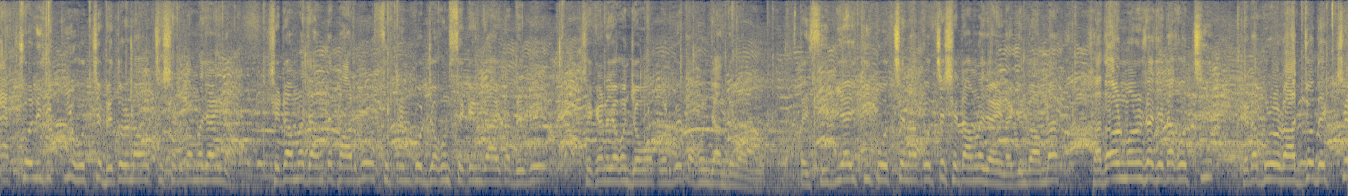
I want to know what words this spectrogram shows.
অ্যাকচুয়ালি যে কী হচ্ছে, ভেতরে না হচ্ছে, সেটা তো আমরা জানি না। সেটা আমরা জানতে পারব। সুপ্রিম কোর্ট যখন সেকেন্ড রায়টা দেবে সেখানে যখন জমা পড়বে তখন জানতে পারব। তাই সিবিআই কী করছে না করছে সেটা আমরা জানি না। কিন্তু আমরা সাধারণ মানুষরা যেটা করছি, সেটা পুরো রাজ্য দেখছে,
